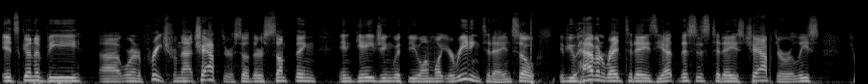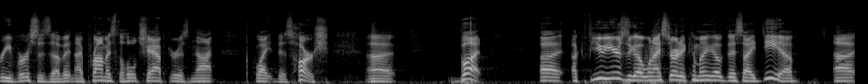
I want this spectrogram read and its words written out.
it's going to be uh, we're going to preach from that chapter so there's something engaging with you on what you're reading today and so if you haven't read today's yet this is today's chapter or at least three verses of it and i promise the whole chapter is not quite this harsh but uh, a few years ago when i started coming up with this idea uh,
